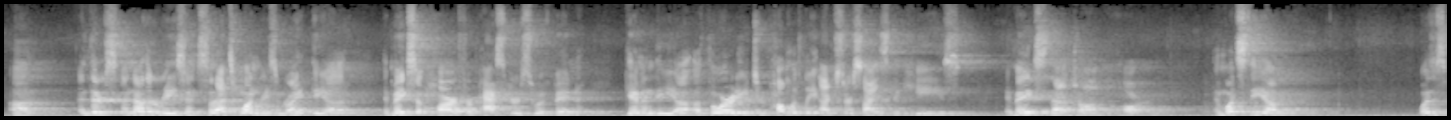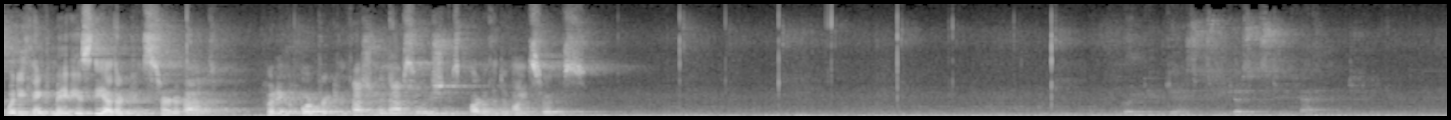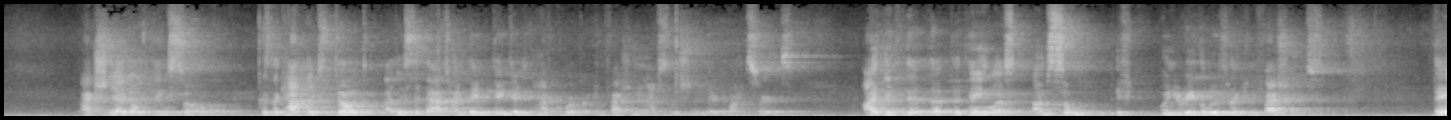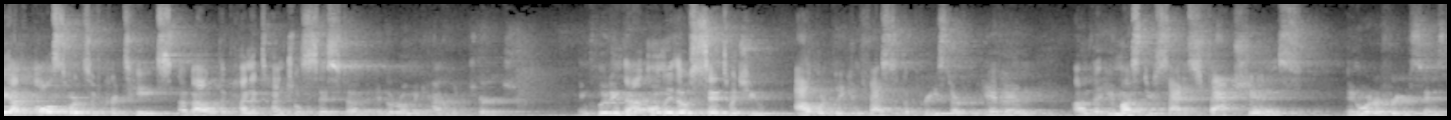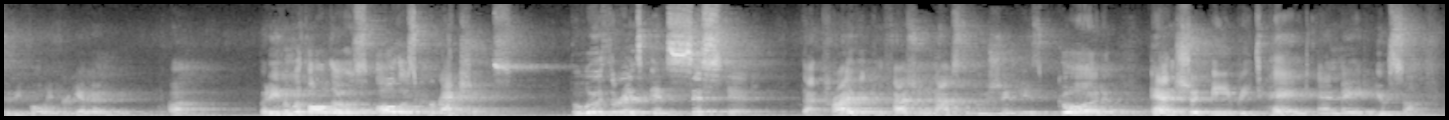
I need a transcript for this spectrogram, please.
Uh, and there's another reason, so that's one reason, right? The, uh, it makes it hard for pastors who have been given the uh, authority to publicly exercise the keys, it makes that job hard. And what's the, um, what, is, what do you think maybe is the other concern about putting corporate confession and absolution as part of the divine service? Actually, I don't think so. Because the Catholics don't, at least at that time, they, they didn't have corporate confession and absolution in their divine service. I think that the, the thing was, um, so if, when you read the Lutheran confessions, they have all sorts of critiques about the penitential system in the Roman Catholic Church, including that only those sins which you outwardly confess to the priest are forgiven, um, that you must do satisfactions in order for your sins to be fully forgiven. Um, but even with all those, all those corrections, the Lutherans insisted that private confession and absolution is good and should be retained and made use of.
